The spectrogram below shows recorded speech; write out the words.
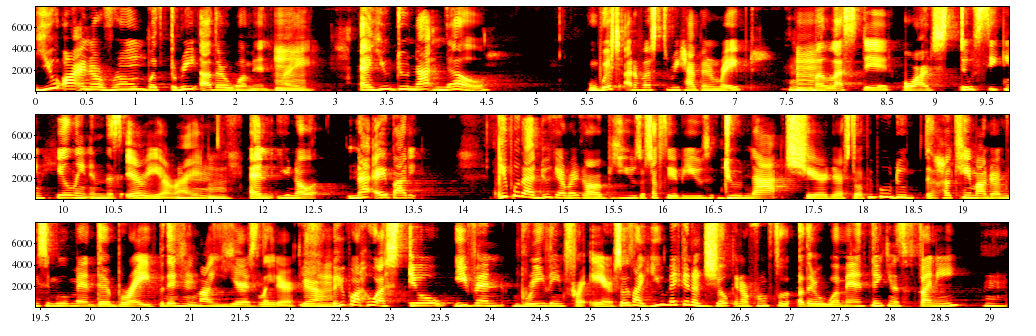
you are in a room with three other women, mm. right? And you do not know which out of us three have been raped, hmm. molested, or are still seeking healing in this area, right? Mm. And you know, not everybody. People that do get raped or abused or sexually abused do not share their story. People who do who came out during the Me Too movement, they're brave, but they mm-hmm. came out years later. Yeah. The people who are still even breathing for air. So it's like you making a joke in a room full of other women, thinking it's funny. Hmm.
